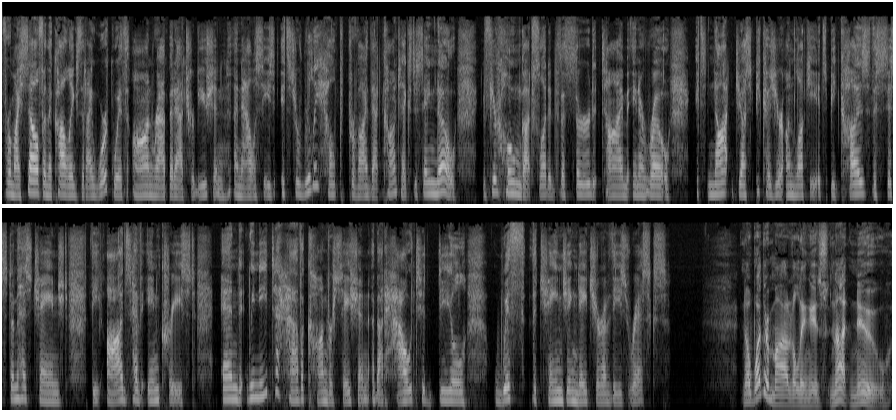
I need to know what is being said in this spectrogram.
for myself and the colleagues that I work with on rapid attribution analyses, it's to really help provide that context to say, no, if your home got flooded the third time in a row, it's not just because you're unlucky. It's because the system has changed, the odds have increased, and we need to have a conversation about how to deal with the changing nature of these risks. Now, weather modeling is not new.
